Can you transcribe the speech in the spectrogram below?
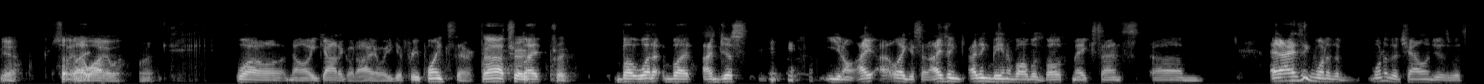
Yeah, certainly But- Iowa, right? Well, no, you got to go to Iowa. You get free points there. Ah, true, But- true. But what? But I'm just, you know, I, I like I said, I think I think being involved with both makes sense. Um, and I think one of the one of the challenges with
